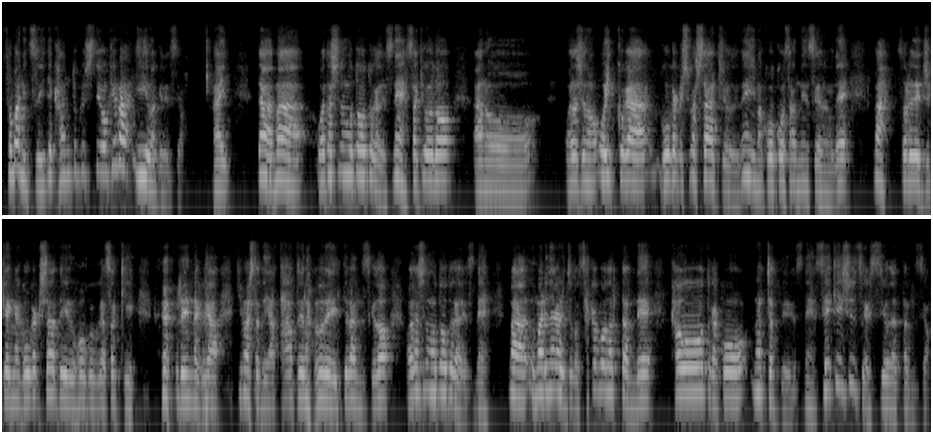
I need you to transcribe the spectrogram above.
そばについて監督しておけばいいわけですよ。はい。だからまあ、私の弟がですね、先ほど、あの私の甥っ子が合格しましたっていうのでね、今高校3年生なので、まあ、それで受験が合格したという報告がさっき 連絡が来ましたので、やったというようなことで言ってたんですけど、私の弟がですね、まあ、生まれながらちょっと逆子だったんで、顔とかこうなっちゃってですね、整形手術が必要だったんですよ。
